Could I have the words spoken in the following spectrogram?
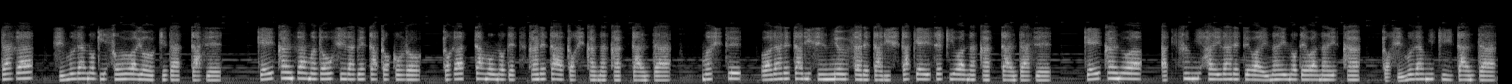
だが、志村の偽装は幼稚だったぜ。警官が窓を調べたところ、尖ったもので疲れた跡しかなかったんだ。まして、割られたり侵入されたりした形跡はなかったんだぜ。警官は、空き巣に入られてはいないのではないか、と志村に聞いたんだ。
